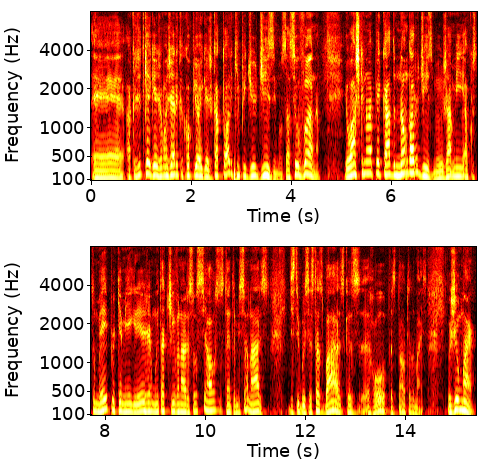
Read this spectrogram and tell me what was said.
é, acredito que a igreja evangélica copiou a igreja católica em pedir dízimos. A Silvana, eu acho que não é pecado não dar o dízimo. Eu já me acostumei, porque minha igreja é muito ativa na área social, sustenta missionários, distribui cestas básicas, eh, roupas e tal, tudo mais. O Gilmar,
